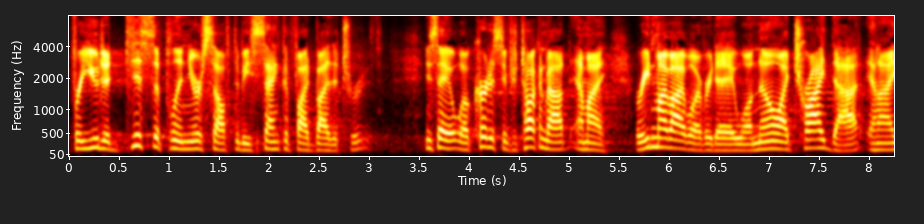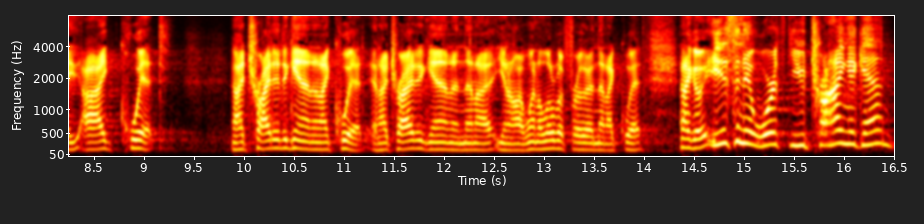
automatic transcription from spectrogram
for you to discipline yourself to be sanctified by the truth? You say, well, Curtis, if you're talking about, am I reading my Bible every day? Well, no, I tried that and I, I quit. And I tried it again and I quit. And I tried it again and then I, you know, I went a little bit further and then I quit. And I go, isn't it worth you trying again?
